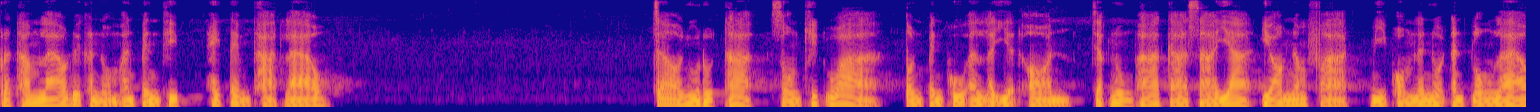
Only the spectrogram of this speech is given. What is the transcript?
กระทำแล้วด้วยขนมอันเป็นทิพย์ให้เต็มถาดแล้ว เจ้าอนุรุทธะทรงคิดว่าตนเป็นผู้อันละเอียดอ่อนจากนุ่งผ้ากาสายะย้อมน้ำฝาด มีผมและหนวดอันปลงแล้ว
